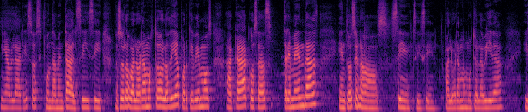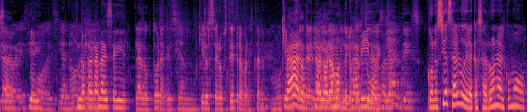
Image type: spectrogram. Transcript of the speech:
ni hablar. Eso es fundamental, sí, sí. Nosotros valoramos todos los días porque vemos acá cosas tremendas. Entonces nos, sí, sí, sí, valoramos mucho la vida y, nos da ganas de seguir. La doctora que decían, quiero ser obstetra para estar mucho claro, más cerca de la valoramos vida, de la vida. ¿Conocías algo de la Casa Ronald? ¿Cómo,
